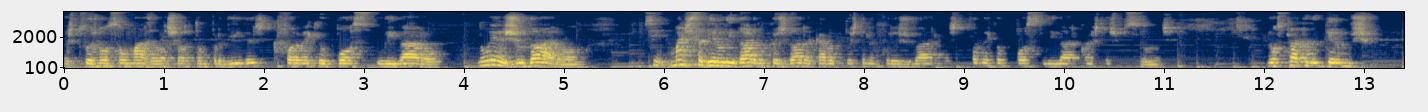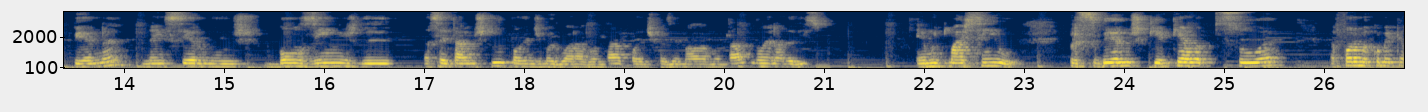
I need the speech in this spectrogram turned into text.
as pessoas não são más, elas só estão perdidas, de que forma é que eu posso lidar ou não é ajudar ou sim, mais saber lidar do que ajudar acaba depois também por ajudar, mas de que forma é que eu posso lidar com estas pessoas? Não se trata de termos pena, nem sermos bonzinhos de aceitarmos tudo, podem-nos magoar à vontade, podem-nos fazer mal à vontade, não é nada disso é muito mais sim o percebermos que aquela pessoa, a forma como, é que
